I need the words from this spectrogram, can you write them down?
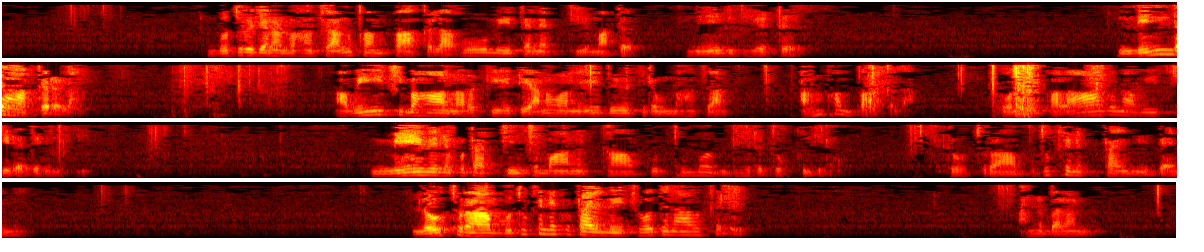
බුදුරජාණන් වහන්සේ අනුකම්පා කළා හෝ මේ තැනැත්තිය මත මේ විදිහට නින්දා කරලා අවීචි මහා නරකයට යනවා නේද කියලා උන්වහන්සේ අනුකම්පා කළා. පොළොව පලාගෙන අවීචියට දෙන්නේ. මේ වෙනකොට චින්තමානකා පුදුම විදිහට දුක් විඳිනවා. ලෝතුරා බුදු කෙනෙකුටයි මේ දැන්නේ. ලෝතුරා බුදු කෙනෙකුටයි මේ චෝදනාව කළේ. අන්න බලන්න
